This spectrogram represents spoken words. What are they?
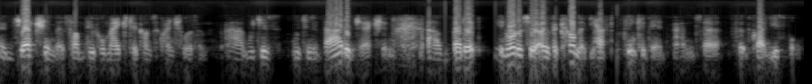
objection that some people make to consequentialism, uh, which is which is a bad objection, uh, but it, in order to overcome it, you have to think a bit, and uh, so it's quite useful.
